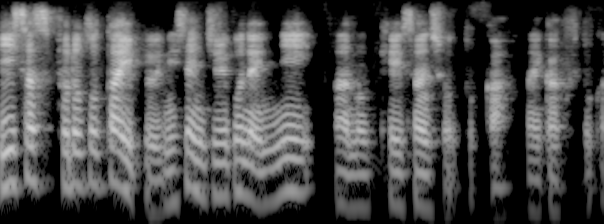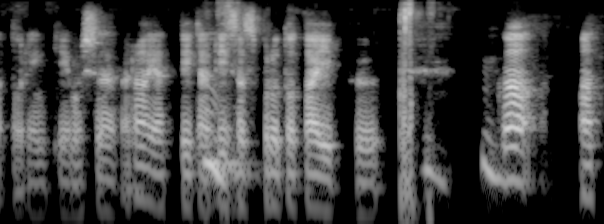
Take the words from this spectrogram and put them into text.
DSAS プロトタイプ2015年にあの経産省とか内閣府とかと連携もしながらやっていたうん DSAS プロトタイプうんがあっ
